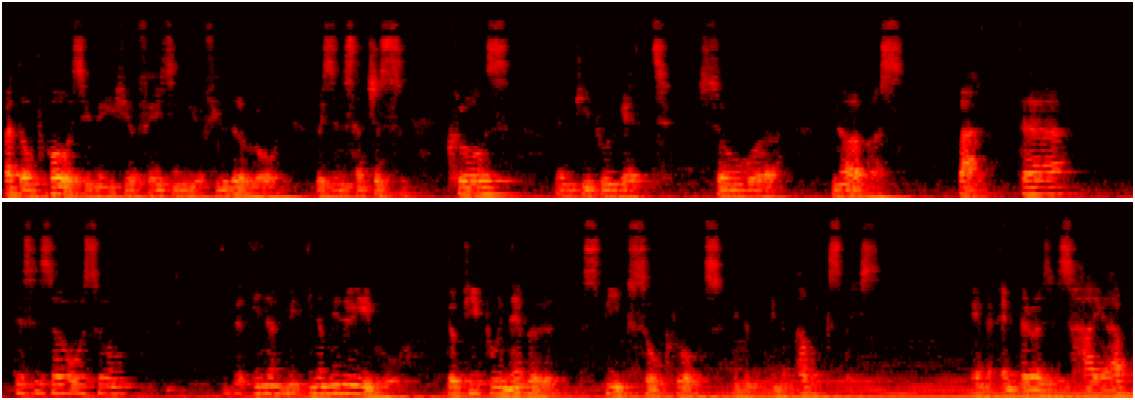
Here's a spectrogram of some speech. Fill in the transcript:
But of course, you know, if you're facing your feudal road within such a close, then people get so uh, nervous. But uh, this is also the, in the in the medieval, the people never speak so close in the in the public space. And the emperor is high up,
